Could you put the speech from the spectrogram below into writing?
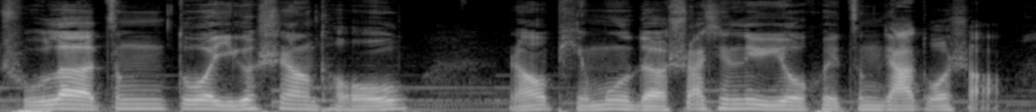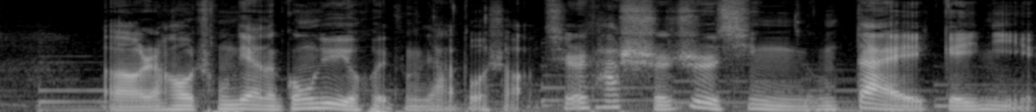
除了增多一个摄像头，然后屏幕的刷新率又会增加多少？呃，然后充电的功率又会增加多少？其实它实质性能带给你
